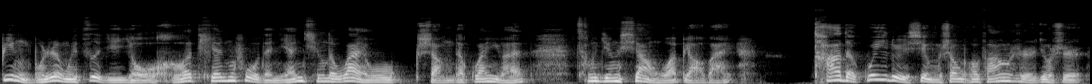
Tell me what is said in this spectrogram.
并不认为自己有何天赋的年轻的外务省的官员，曾经向我表白。他的规律性生活方式就是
